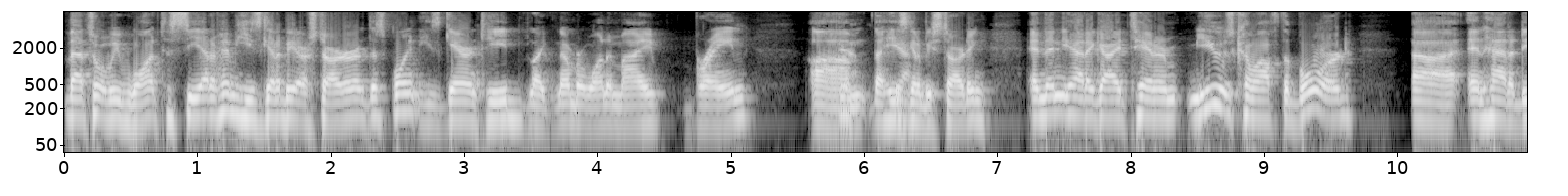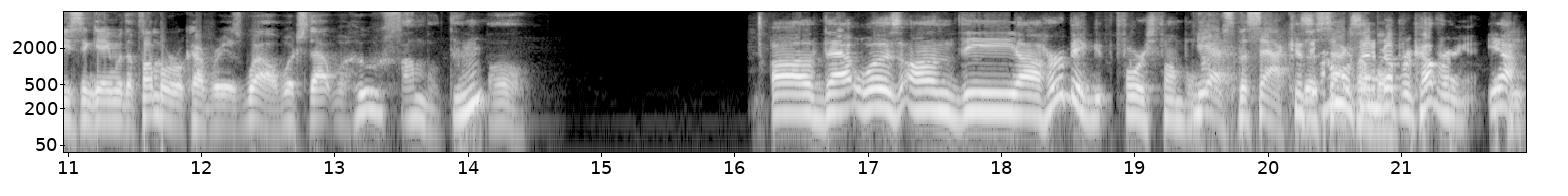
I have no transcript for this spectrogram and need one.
That's what we want to see out of him. He's going to be our starter at this point. He's guaranteed, like, number one in my brain um, yeah. that he's yeah. going to be starting. And then you had a guy, Tanner Muse, come off the board uh, and had a decent game with a fumble recovery as well. Which that who fumbled that Mhm. ball? Uh, that was on the uh, Herbig force fumble. Yes, the sack. because he sack almost ended up recovering it. Yeah, Mm.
